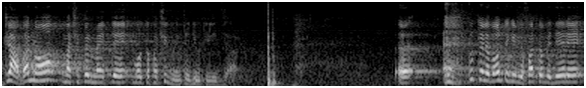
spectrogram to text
Java no, ma ci permette molto facilmente di utilizzarlo. Eh, tutte le volte che vi ho fatto vedere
